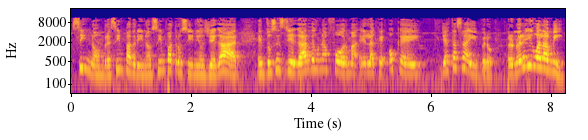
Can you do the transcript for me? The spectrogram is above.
sin nombres, sin padrinos, sin patrocinios, llegar, entonces llegar de una forma en la que, ok, ya estás ahí, pero, pero no eres igual a mí,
